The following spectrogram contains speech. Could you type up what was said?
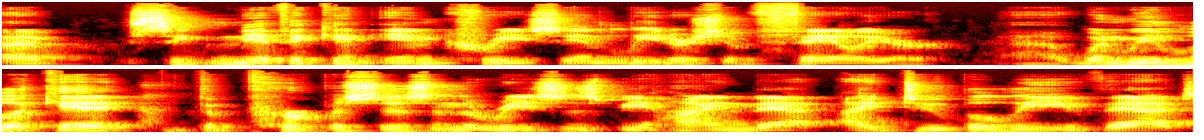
a significant increase in leadership failure. Uh, when we look at the purposes and the reasons behind that, I do believe that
